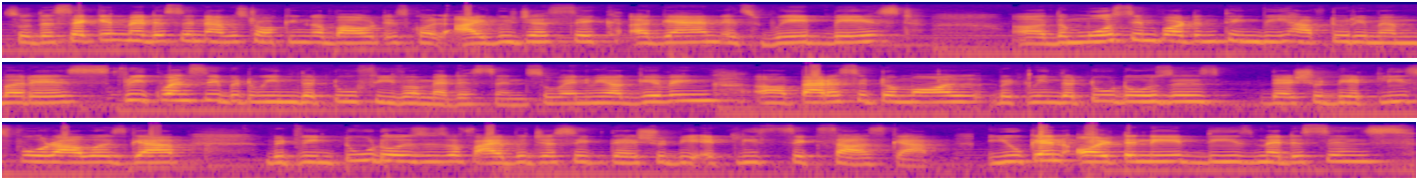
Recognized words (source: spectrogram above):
So the second medicine I was talking about is called ibugesic. Again, it's weight based. Uh, the most important thing we have to remember is frequency between the two fever medicines. So when we are giving uh, paracetamol between the two doses, there should be at least 4 hours gap. Between two doses of ibugesic, there should be at least 6 hours gap. You can alternate these medicines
